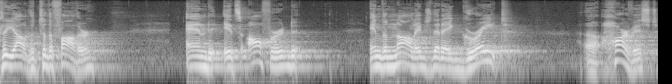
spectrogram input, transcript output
to to the Father, and it's offered in the knowledge that a great uh, harvest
